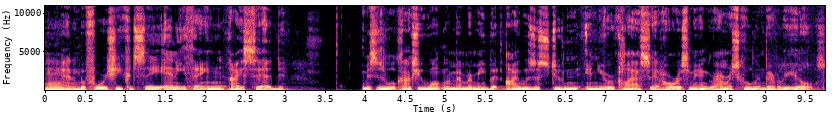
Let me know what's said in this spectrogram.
Mm. and before she could say anything, I said. Mrs. Wilcox, you won't remember me, but I was a student in your class at Horace Mann Grammar School in Beverly Hills.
